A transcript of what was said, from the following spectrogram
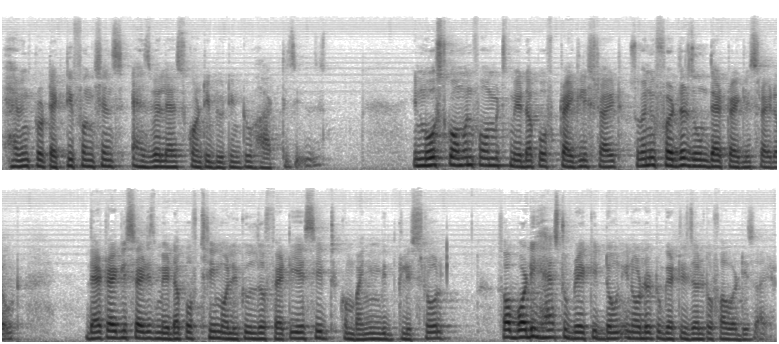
having protective functions as well as contributing to heart diseases. In most common form, it's made up of triglyceride. So when we further zoom that triglyceride out, that triglyceride is made up of three molecules of fatty acid combining with glycerol. So our body has to break it down in order to get result of our desire.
